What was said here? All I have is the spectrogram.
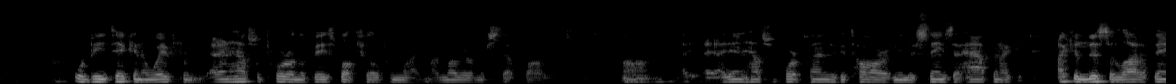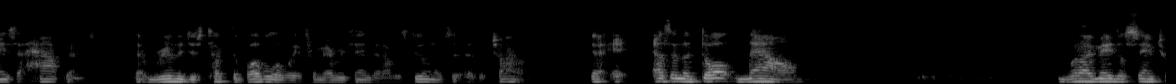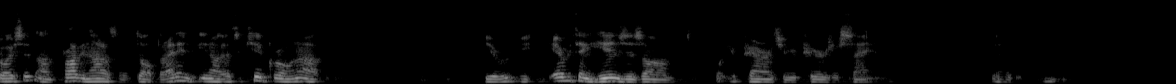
were being taken away from me. I didn't have support on the baseball field from my, my mother or my stepfather. Um, I, I, didn't have support playing the guitar. I mean, there's things that happen. I I could list a lot of things that happened that really just took the bubble away from everything that I was doing as a, as a child. it, as an adult now, would I have made those same choices? No, probably not as an adult, but I didn't, you know, as a kid growing up, you, everything hinges on what your parents or your peers are saying. You know,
